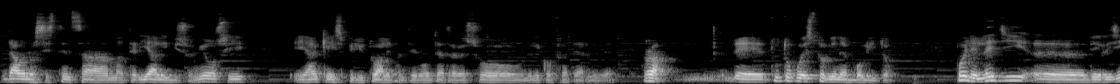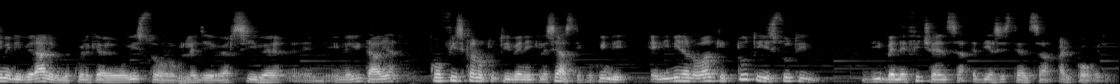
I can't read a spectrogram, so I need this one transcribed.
davano assistenza materiale ai bisognosi e anche spirituale tante volte attraverso delle confraternite. Allora, eh, tutto questo viene abolito. Poi le leggi eh, dei regimi liberali, come quelle che abbiamo visto, leggi eversive nell'Italia, confiscano tutti i beni ecclesiastici, quindi eliminano anche tutti gli istituti di beneficenza e di assistenza ai poveri.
